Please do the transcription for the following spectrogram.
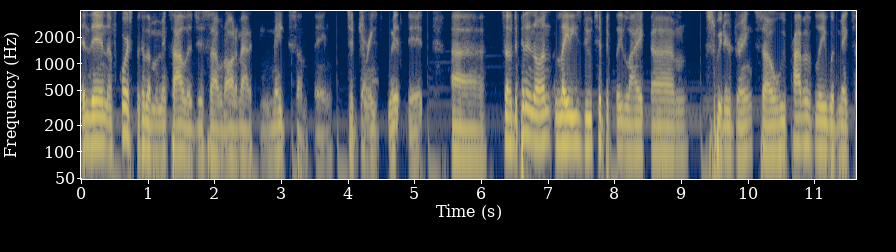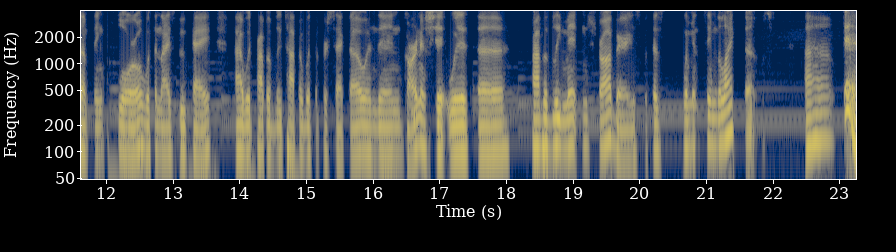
and then of course because I'm a mixologist, I would automatically make something to drink with it. Uh, so depending on ladies do typically like um, sweeter drink. So we probably would make something floral with a nice bouquet. I would probably top it with the prosecco and then garnish it with uh, probably mint and strawberries because women seem to like those. Uh, yeah,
